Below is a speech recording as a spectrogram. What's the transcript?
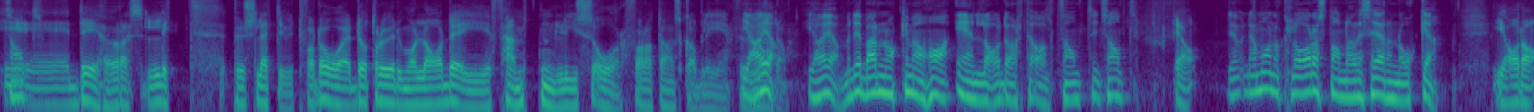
Sant? Eh, Det høres litt puslete ut, for da, da tror jeg du må lade i 15 lysår for at den skal bli Ja, fullada. ja, ja, ja, men det er bare noe med å ha én lader til alt, sant? Ikke sant? Ja. De, de må nå klare å standardisere noe. Ja da,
